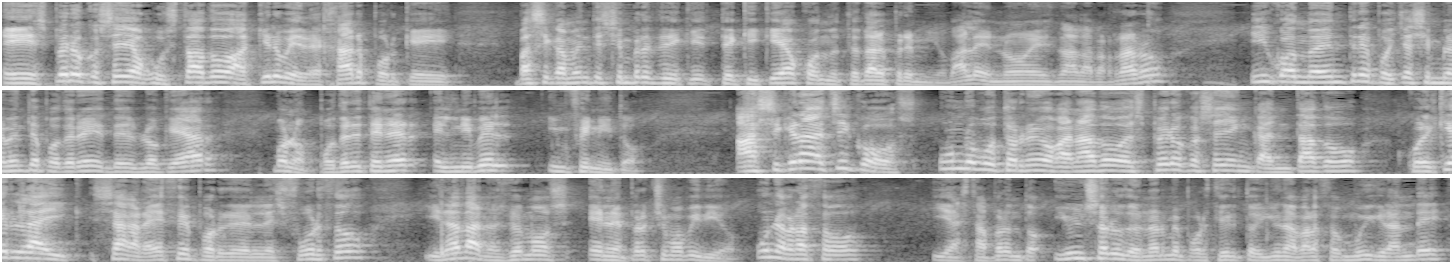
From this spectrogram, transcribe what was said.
Eh, Espero que os haya gustado, aquí lo voy a dejar porque Básicamente siempre te, te quiquea cuando te da el premio, ¿vale? No es nada raro. Y cuando entre pues ya simplemente podré desbloquear Bueno, podré tener el nivel infinito. Así que nada chicos, un nuevo torneo ganado, espero que os haya encantado, cualquier like se agradece por el esfuerzo. Y nada, nos vemos en el próximo vídeo. Un abrazo y hasta pronto. Y un saludo enorme, por cierto, y un abrazo muy grande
